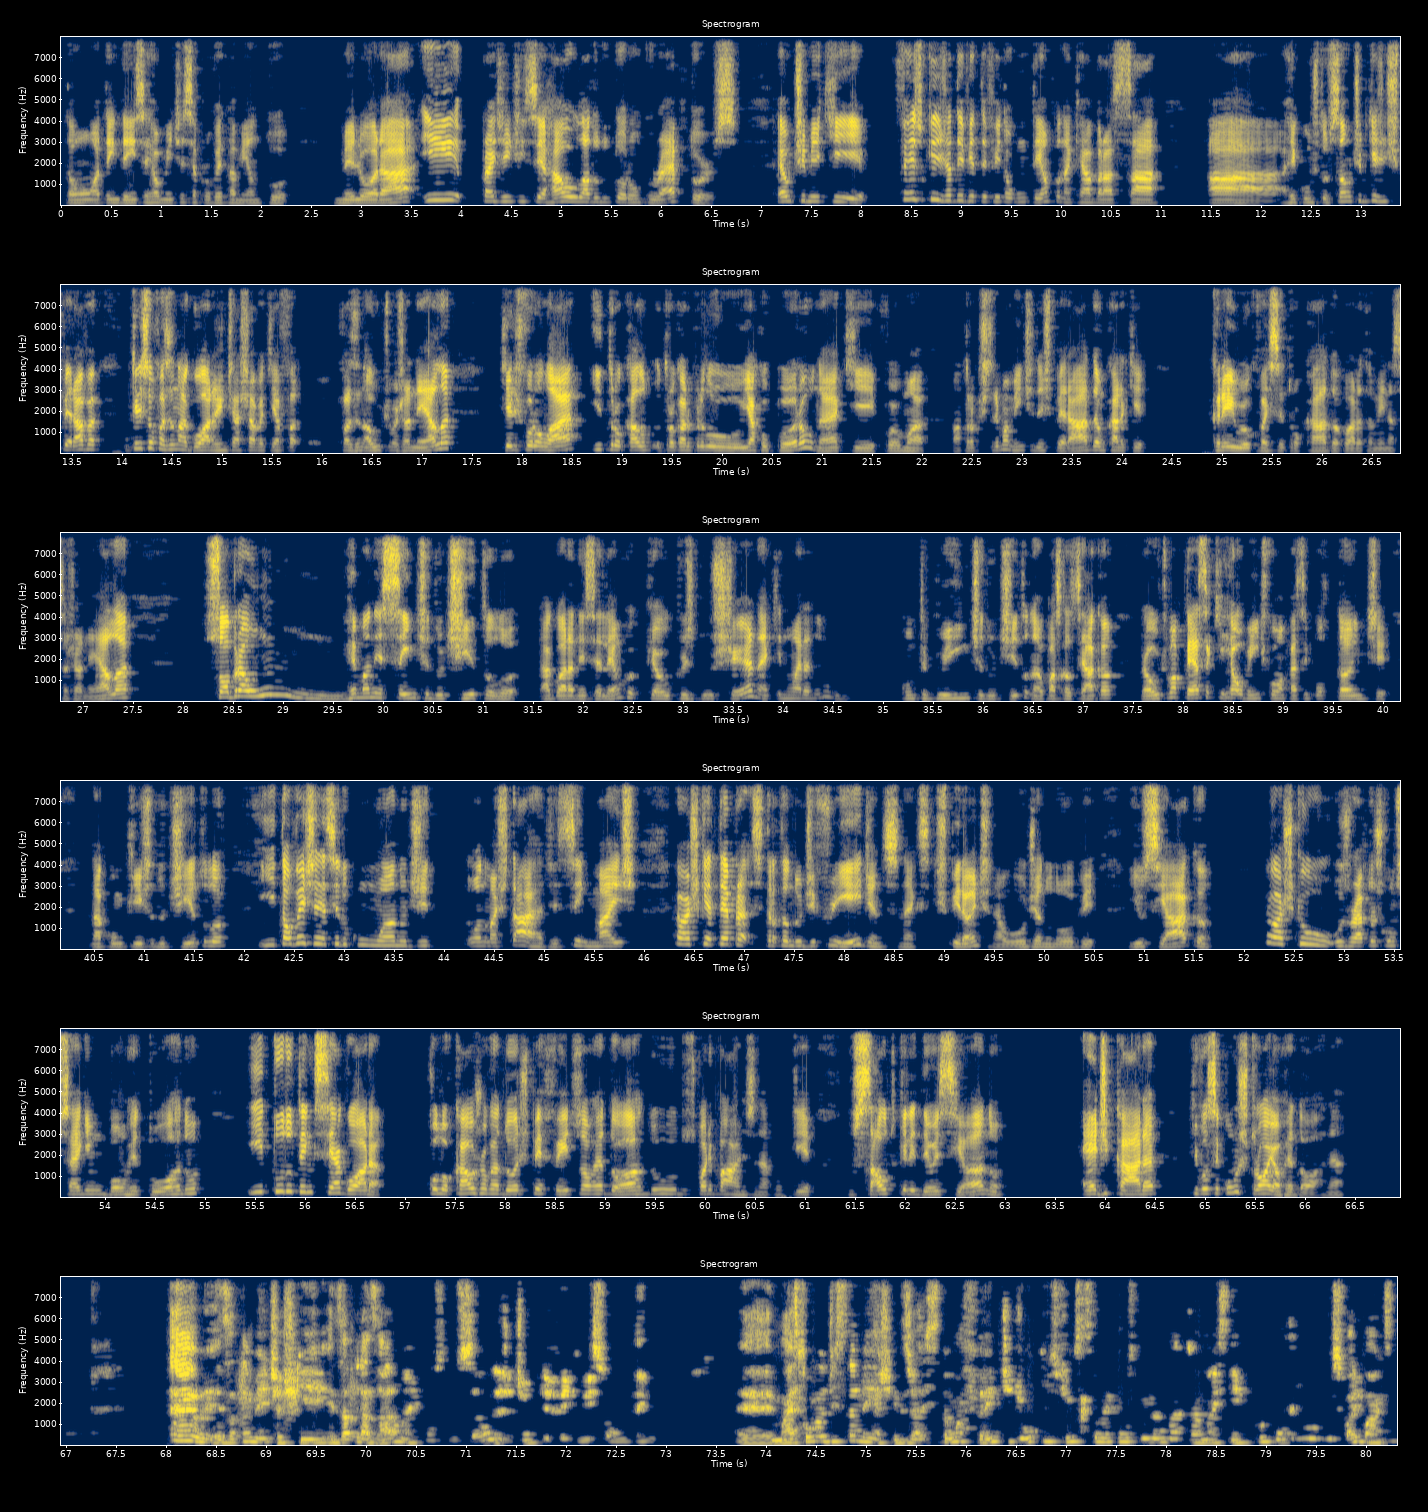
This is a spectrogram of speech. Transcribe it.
Então a tendência é realmente esse aproveitamento melhorar. E pra gente encerrar, o lado do Toronto Raptors é um time que fez o que já devia ter feito há algum tempo, né, que é abraçar a reconstrução, um time que a gente esperava, o que eles estão fazendo agora, a gente achava que ia fa fazer na última janela, que eles foram lá e trocaram, trocaram pelo Jakob Puddle, né, que foi uma, uma troca extremamente inesperada, um cara que creio eu que vai ser trocado agora também nessa janela. Sobra um remanescente do título agora nesse elenco, que é o Chris Boucher, né, que não era nenhum contribuinte do título, né, o Pascal Siakam era a última peça que realmente foi uma peça importante na conquista do título. E talvez tenha sido com um ano de um ano mais tarde, sim, mas eu acho que até pra, se tratando de free agents, né, aspirantes, né, o Oji Anunobi e o Siakam, eu acho que o, os Raptors conseguem um bom retorno e tudo tem que ser agora colocar os jogadores perfeitos ao redor do, do Scottie Barnes, né? Porque o salto que ele deu esse ano é de cara que você constrói ao redor, né? É, exatamente. Acho que eles atrasaram a reconstrução, né? Já tinham feito isso há um tempo. É, mas, como eu disse também, acho que eles já estão à frente de outros times que estão reconstruindo há mais tempo por conta do, do Scottie Barnes.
